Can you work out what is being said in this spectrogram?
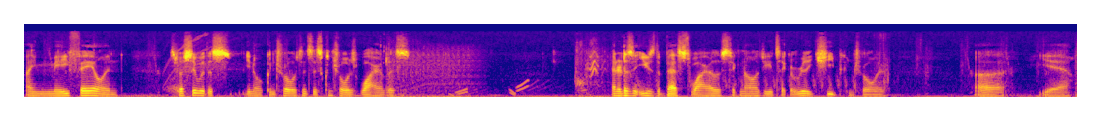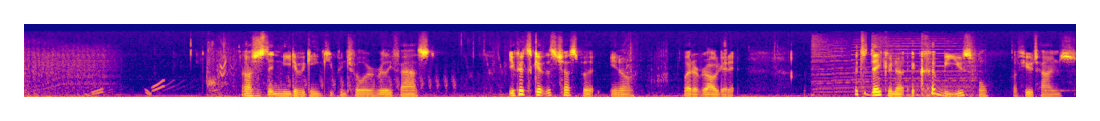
I may fail in, especially with this, you know, controller, since this controller is wireless. And it doesn't use the best wireless technology, it's like a really cheap controller. Uh, yeah. I was just in need of a GameCube controller really fast. You could skip this chest, but, you know, whatever, I'll get it. It's a Deku Nut. It could be useful a few times.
